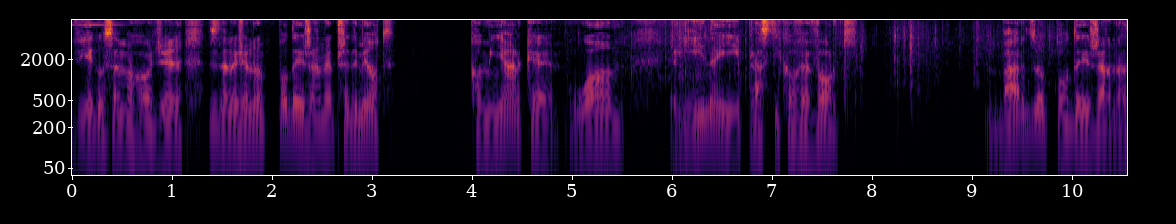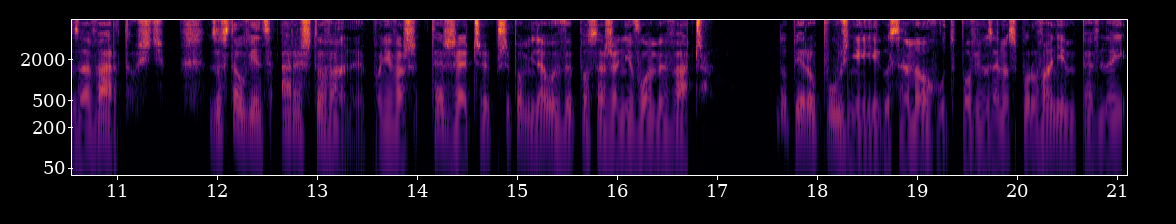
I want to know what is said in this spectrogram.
W jego samochodzie znaleziono podejrzane przedmioty: kominiarkę, łom, linę i plastikowe worki. Bardzo podejrzana zawartość. Został więc aresztowany, ponieważ te rzeczy przypominały wyposażenie włamywacza. Dopiero później jego samochód powiązano z porwaniem pewnej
